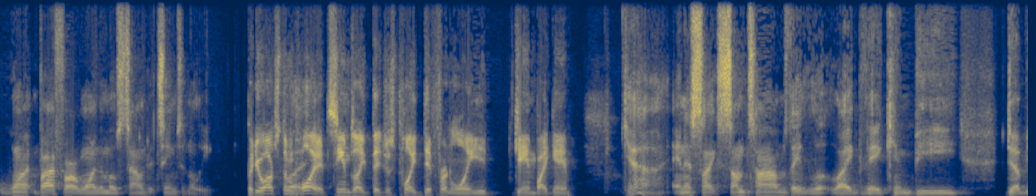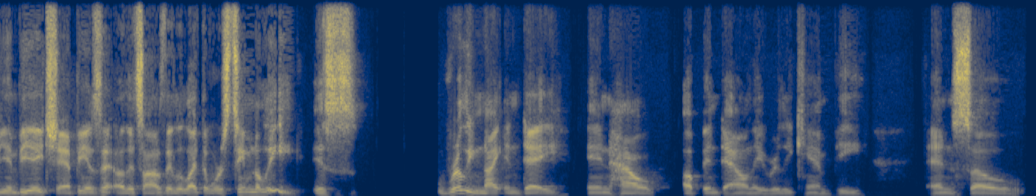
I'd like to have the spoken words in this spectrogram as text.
one by far one of the most talented teams in the league. But you watch them But- play, it seems like they just play differently game by game. Yeah, and it's like sometimes they look like they can be WNBA champions, and other times they look like the worst team in the league. It's really night and day in how up and down they really can be. And so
